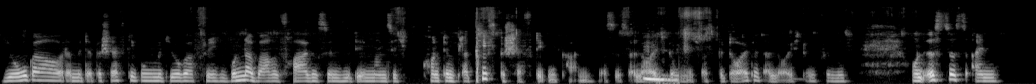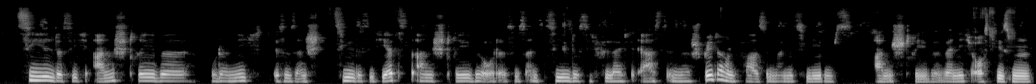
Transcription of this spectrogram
Yoga oder mit der Beschäftigung mit Yoga, finde ich, wunderbare Fragen sind, mit denen man sich kontemplativ beschäftigen kann. Was ist Erleuchtung? Mhm. Was bedeutet Erleuchtung für mich? Und ist es ein Ziel, das ich anstrebe oder nicht? Ist es ein Ziel, das ich jetzt anstrebe oder ist es ein Ziel, das ich vielleicht erst in einer späteren Phase meines Lebens anstrebe, wenn ich aus diesem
